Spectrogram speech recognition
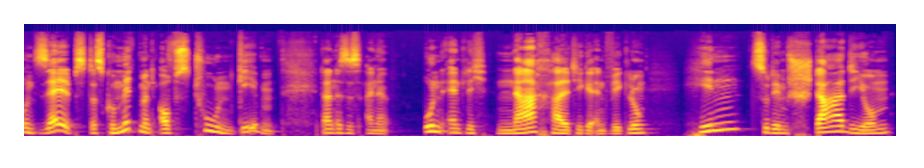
uns selbst das Commitment aufs Tun geben, dann ist es eine unendlich nachhaltige Entwicklung hin zu dem Stadium,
